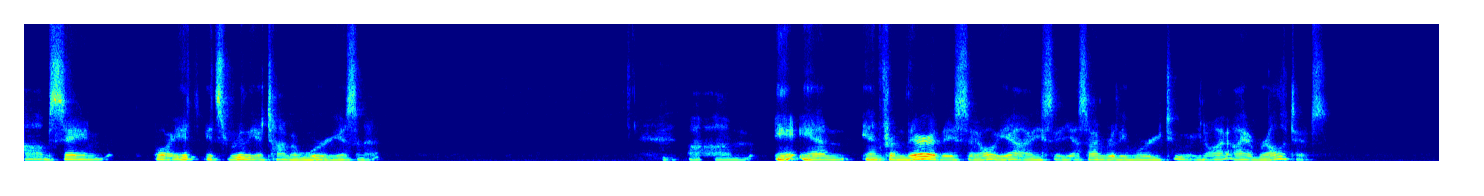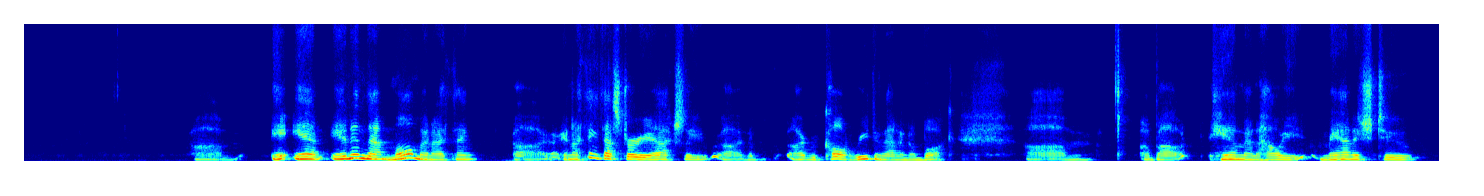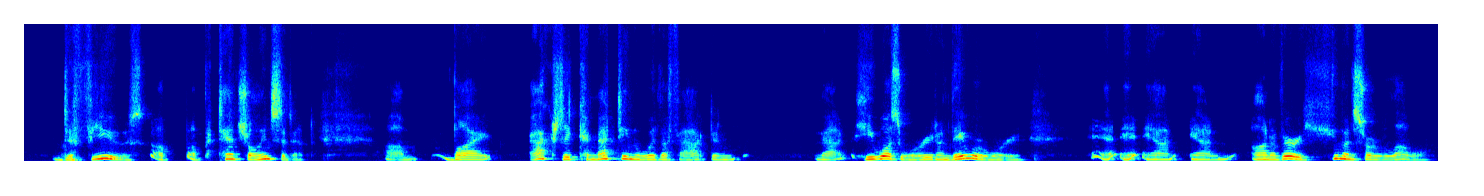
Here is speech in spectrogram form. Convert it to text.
um, saying, "Boy, it, it's really a time of worry, isn't it?" Um, and and from there they say, "Oh yeah," he said, "Yes, I'm really worried too. You know, I, I have relatives." Um, and, and in that moment, I think, uh, and I think that story actually, uh, the, I recall reading that in a book um, about him and how he managed to diffuse a, a potential incident um, by actually connecting with the fact and that he was worried and they were worried and, and, and on a very human sort of level.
